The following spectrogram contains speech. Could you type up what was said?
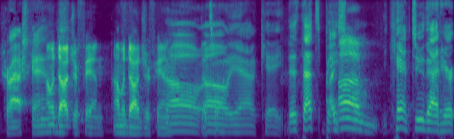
trash can. I'm a Dodger fan. I'm a Dodger fan. Oh, That's oh why. yeah, okay. This, that's baseball. Um, you can't do that here.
